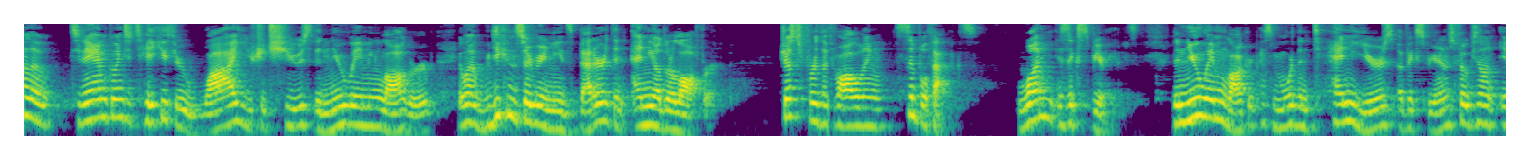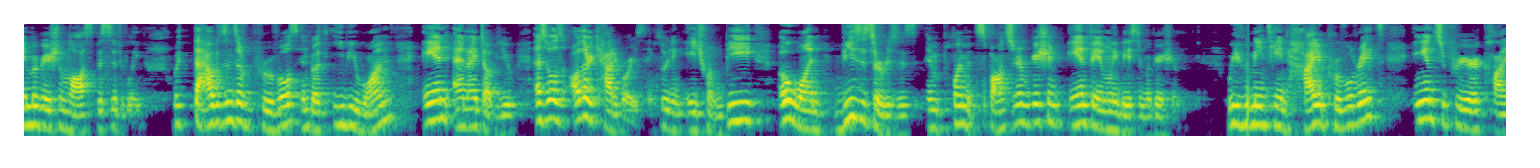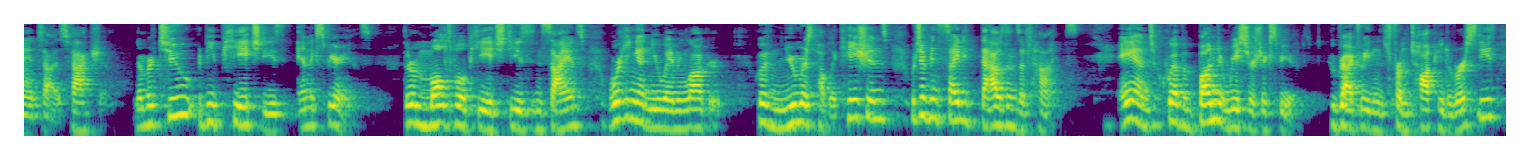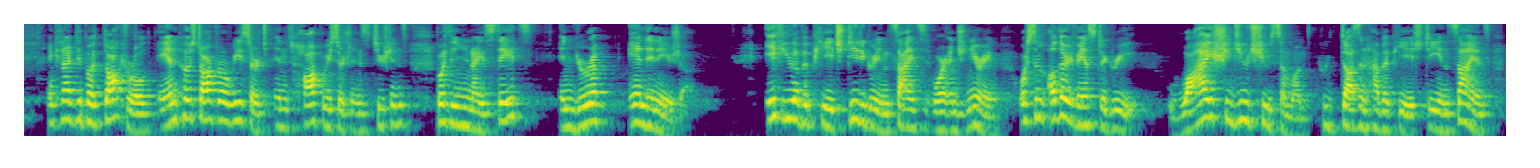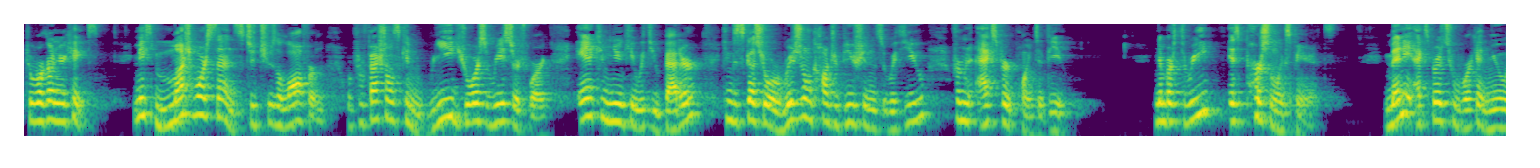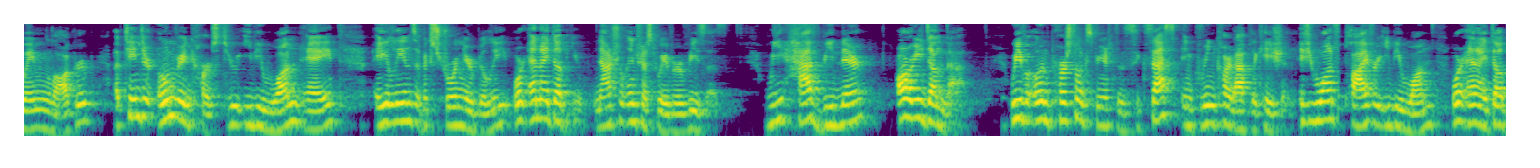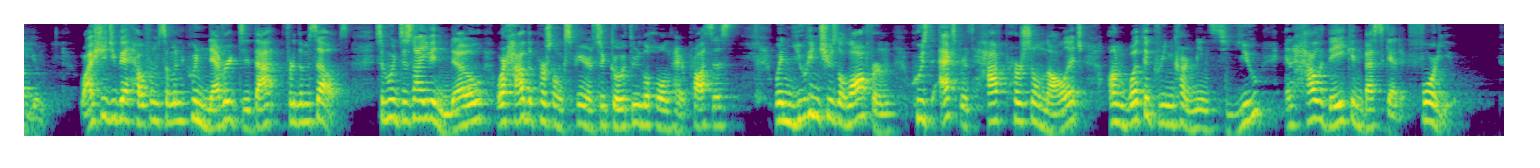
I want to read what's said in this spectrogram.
Hello, today I'm going to take you through why you should choose the New Waiming Law Group and why we can serve your needs better than any other law firm. Just for the following simple facts. One is experience. The New Waiming Law Group has more than 10 years of experience focusing on immigration law specifically, with thousands of approvals in both EB1 and NIW, as well as other categories including H-1B, O-1, visa services, employment-sponsored immigration, and family-based immigration. We've maintained high approval rates and superior client satisfaction. Number two would be PhDs and experience. There are multiple PhDs in science working at New Waiming Law Group, who have numerous publications which have been cited thousands of times, and who have abundant research experience, who graduated from top universities and conducted both doctoral and postdoctoral research in top research institutions both in the United States, in Europe, and in Asia. If you have a PhD degree in science or engineering, or some other advanced degree, why should you choose someone who doesn't have a PhD in science to work on your case? It makes much more sense to choose a law firm where professionals can read your research work and communicate with you better, can discuss your original contributions with you from an expert point of view. Number three is personal experience. Many experts who work at New Waiming Law Group obtain their own green cards through EB-1A, Aliens of Extraordinary Ability, or NIW, National Interest Waiver visas. We have been there, already done that. We have own personal experience in success in green card application. If you want to apply for EB1 or NIW, why should you get help from someone who never did that for themselves? Someone who does not even know or have the personal experience to go through the whole entire process? When you can choose a law firm whose experts have personal knowledge on what the green card means to you and how they can best get it for you.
